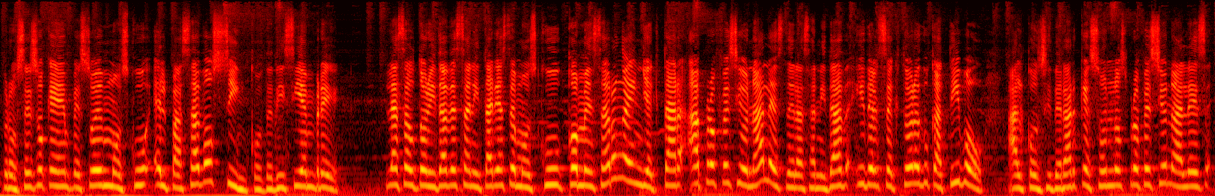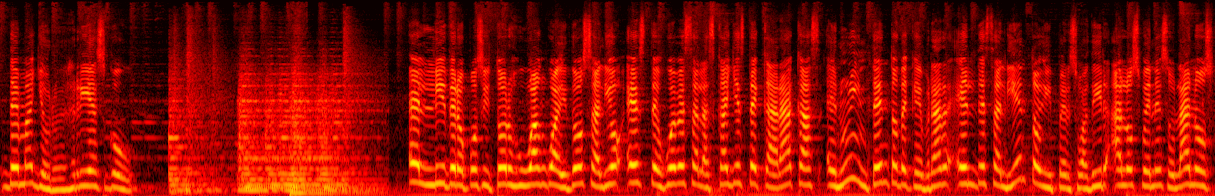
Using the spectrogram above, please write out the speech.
proceso que empezó en Moscú el pasado 5 de diciembre. Las autoridades sanitarias de Moscú comenzaron a inyectar a profesionales de la sanidad y del sector educativo, al considerar que son los profesionales de mayor riesgo. El líder opositor Juan Guaidó salió este jueves a las calles de Caracas en un intento de quebrar el desaliento y persuadir a los venezolanos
